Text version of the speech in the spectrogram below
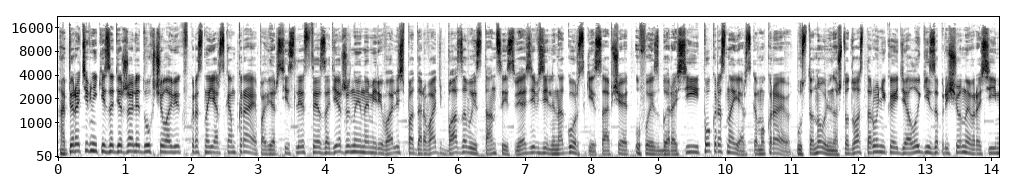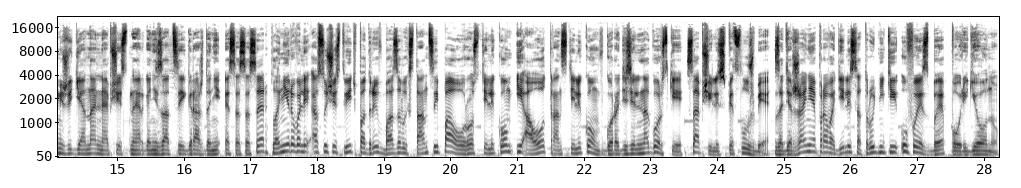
Оперативники задержали двух человек в Красноярском крае. По версии следствия, задержанные намеревались подорвать базовые станции связи в Зеленогорске, сообщает УФСБ России по Красноярскому краю. Установлено, что два сторонника идеологии, запрещенной в России межрегиональной общественной организации граждане СССР, планировали осуществить подрыв базовых станций по АО «Ростелеком» и АО «Транстелеком» в городе Зеленогорске, сообщили в спецслужбе. Задержание проводили сотрудники УФСБ по региону.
